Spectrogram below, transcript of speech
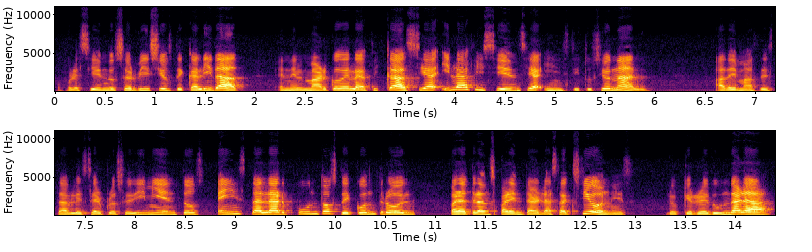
ofreciendo servicios de calidad en el marco de la eficacia y la eficiencia institucional, además de establecer procedimientos e instalar puntos de control para transparentar las acciones, lo que redundará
